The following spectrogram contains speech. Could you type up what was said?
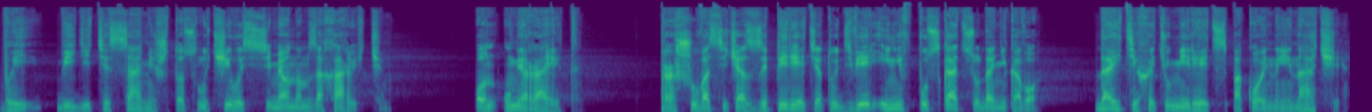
Вы видите сами, что случилось с Семеном Захаровичем. Он умирает. Прошу вас сейчас запереть эту дверь и не впускать сюда никого. Дайте хоть умереть спокойно, иначе,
